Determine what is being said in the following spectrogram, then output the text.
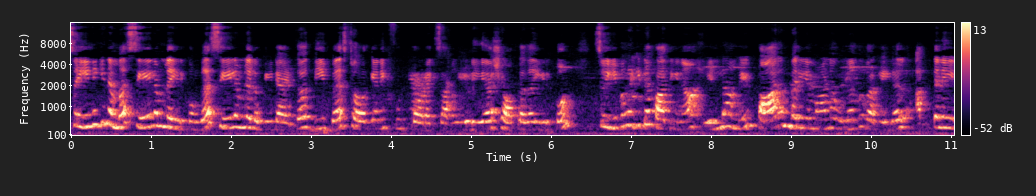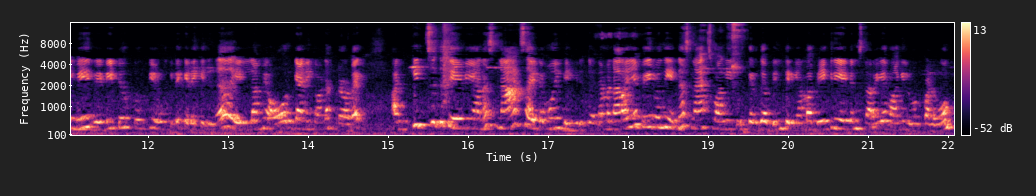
ஸோ இன்னைக்கு நம்ம சேலம்ல இருக்கோங்க. சேலம்ல லொக்கேட் ஆயிருக்க. The best organic food products அவங்களுடைய ஷாப்ல தான் இருக்கும். ஸோ இவங்க கிட்ட பாத்தீங்கன்னா எல்லாமே பாரம்பரியமான உணவு வகைகள் அத்தனையுமே ரெடி டு குக் இவங்க கிட்ட கிடைக்குதுங்க. எல்லாமே ஆர்கானிக்கான ப்ராடக்ட் அண்ட் கிட்ஸுக்கு தேவையான ஸ்நாக்ஸ் ஐட்டமும் இங்க இருக்கு. நம்ம நிறைய பேர் வந்து என்ன ஸ்நாக்ஸ் வாங்கி கொடுக்கறது அப்படின்னு தெரியாம பேக்கரி ஐட்டம்ஸ் நிறைய வாங்கி லோட் பண்ணுவோம்.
